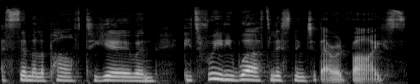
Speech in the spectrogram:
a similar path to you, and it's really worth listening to their advice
